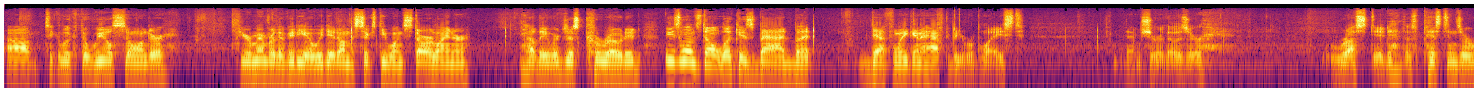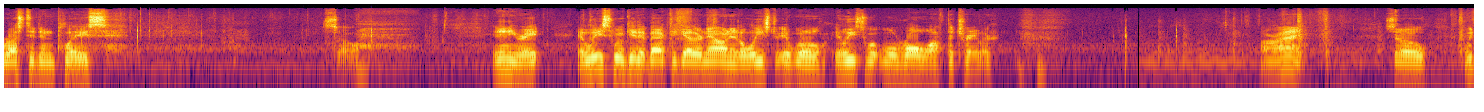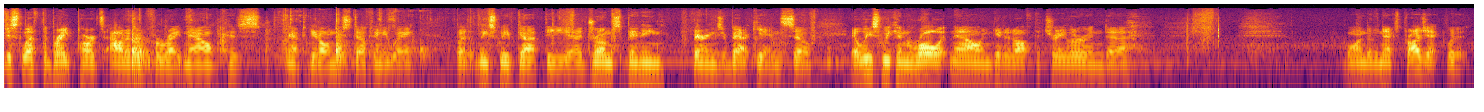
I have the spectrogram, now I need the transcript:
Uh, take a look at the wheel cylinder. If you remember the video we did on the 61 Starliner, how they were just corroded. These ones don't look as bad, but definitely going to have to be replaced. I'm sure those are rusted. Those pistons are rusted in place. So, at any rate, at least we'll get it back together now, and at least it will at least it will roll off the trailer. All right. So we just left the brake parts out of it for right now because gonna have to get all new stuff anyway. But at least we've got the uh, drum spinning bearings are back in, so at least we can roll it now and get it off the trailer and uh, go on to the next project with it.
